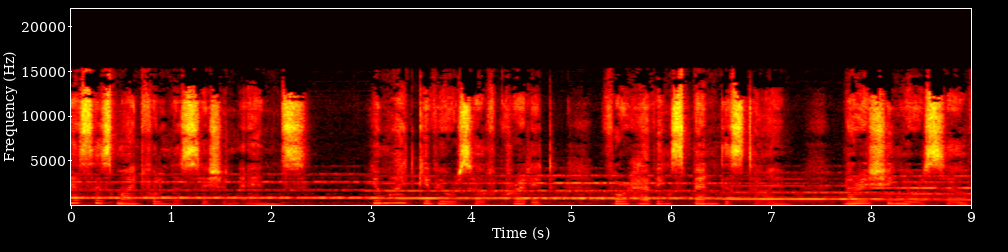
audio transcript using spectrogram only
As this mindfulness session ends, you might give yourself credit for having spent this time nourishing yourself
